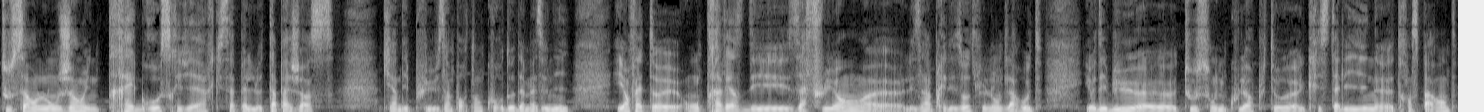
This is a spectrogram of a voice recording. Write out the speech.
tout ça en longeant une très grosse rivière qui s'appelle le Tapajos, qui est un des plus importants cours d'eau d'Amazonie. Et en fait, euh, on traverse des affluents euh, les uns après les autres le long de la route. Et au début, euh, tous ont une couleur plutôt cristalline, transparente.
